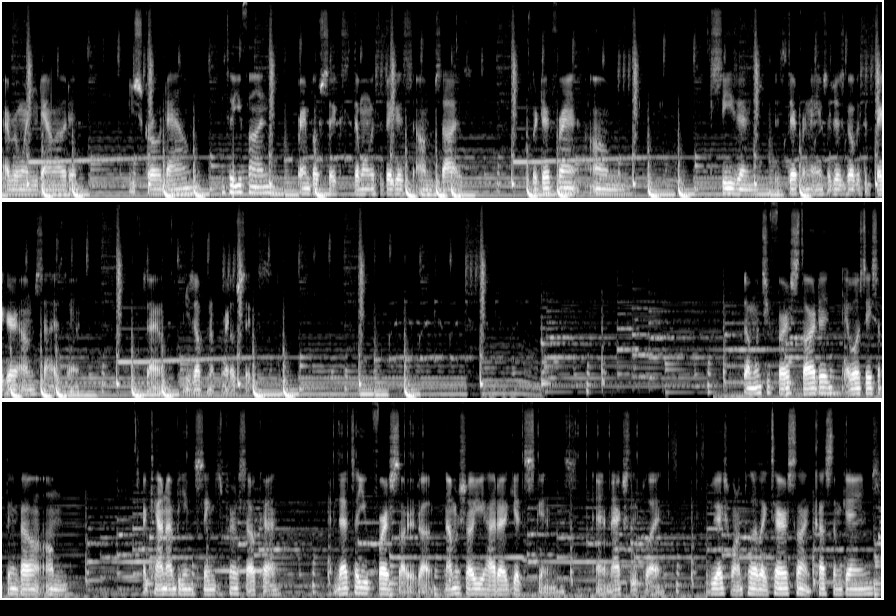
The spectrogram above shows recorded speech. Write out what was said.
everyone you downloaded. You scroll down until you find rainbow six the one with the biggest um size. For different um seasons it's different names so just go with the bigger um sized one so just open up Rainbow 6. So once you first started, it will say something about um account not being synced, just press OK. And that's how you first started up. Now I'm gonna show you how to get skins and actually play. If you actually want to play like Terrorist Hunt custom games,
